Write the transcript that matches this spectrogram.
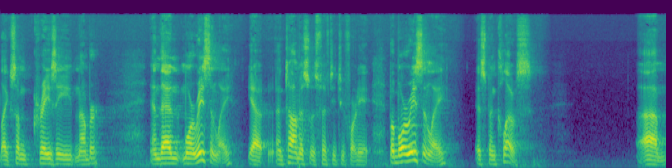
like some crazy number. And then more recently, yeah, and Thomas was 52-48. But more recently, it's been close. Um,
